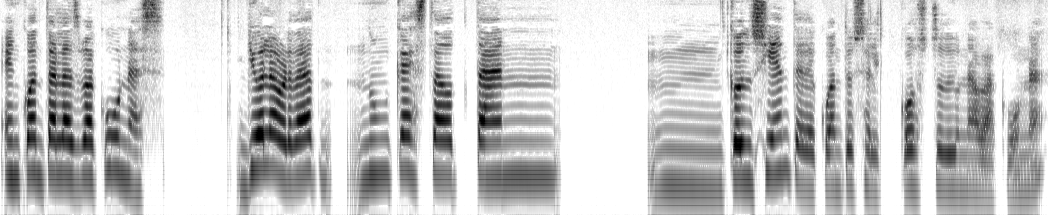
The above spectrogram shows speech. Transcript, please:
en cuanto a las vacunas, yo la verdad nunca he estado tan mm, consciente de cuánto es el costo de una vacuna,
